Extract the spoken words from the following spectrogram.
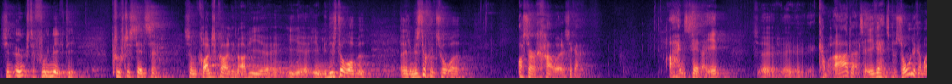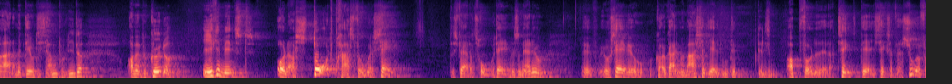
sin yngste fuldmægtig pludselig sætte sig som grønskolding op i, øh, i, øh, i ministerrummet, eller ministerkontoret, og så er ellers i gang. Og han sætter ind øh, øh, kammerater, altså ikke hans personlige kammerater, men det er jo de samme politter, og man begynder ikke mindst under stort pres fra USA, det er svært at tro i dag, men sådan er det jo, øh, USA vil jo gå i gang med Marshallhjælpen, det, det er ligesom opfundet eller tænkt der i 46-47,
